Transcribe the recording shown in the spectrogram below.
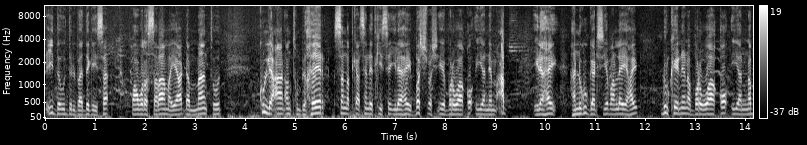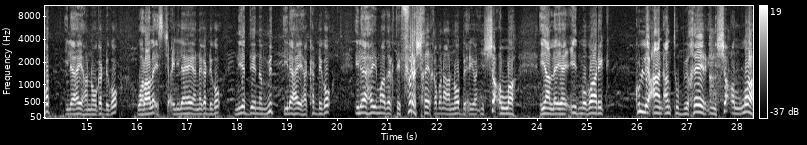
ciidda u dulbaadegaysa waan wada salaamayaa dhammaantood. Kulli caan antum bikheer sannadkaa sannadkiisa ilaahay bashbash iyo barwaaqo iyo nimcad. Ilaahay ha nagu gaadhsiiyo baan leeyahay dhulkeennana barwaaqo iyo nabad ilaahay ha nooga dhigo. Walaalo isjecel ilaahay ha naga dhigo. Niyaddeenna mid ilaahay ha ka dhigo. Ilaahay maad aragtay farash khayr qabana ha noo bixiyo insha allah ayaan leeyahay ciid mubaarak. Kulli caan antum bikheer insha allah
